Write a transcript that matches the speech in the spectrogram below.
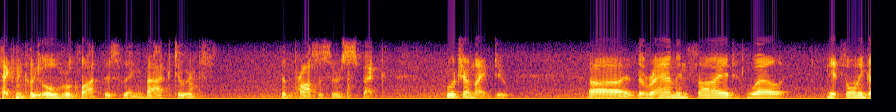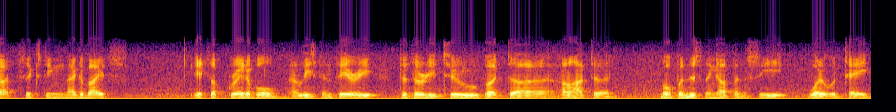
technically overclock this thing back to its the processor's spec, which I might do. Uh, the RAM inside, well, it's only got 16 megabytes. It's upgradable, at least in theory, to 32, but uh, I'll have to open this thing up and see what it would take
